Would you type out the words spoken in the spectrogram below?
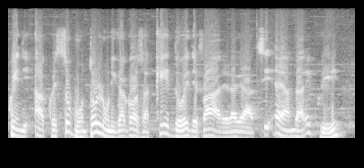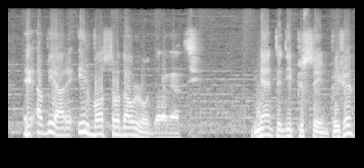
quindi a questo punto l'unica cosa che dovete fare ragazzi è andare qui e avviare il vostro download ragazzi. Niente di più semplice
